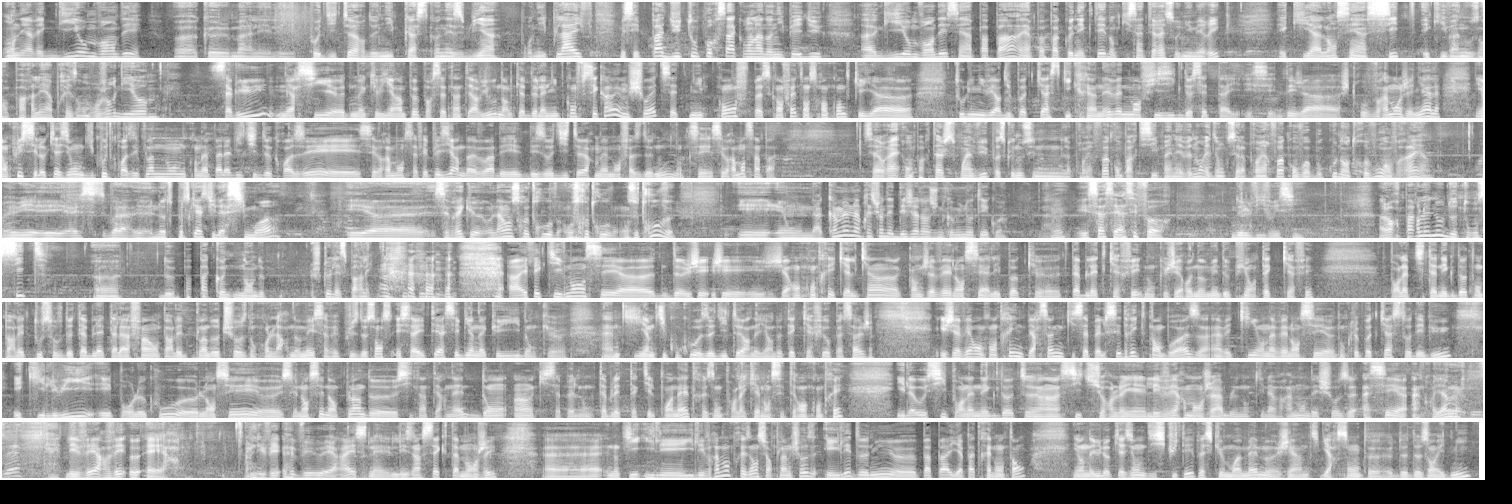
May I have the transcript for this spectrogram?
On est avec Guillaume Vendée, euh, que ben, les, les auditeurs de Nipcast connaissent bien pour Nip Life, mais c'est pas du tout pour ça qu'on l'a dans Nipedu. Euh, Guillaume Vendée, c'est un papa, un papa connecté, donc qui s'intéresse au numérique et qui a lancé un site et qui va nous en parler à présent. Bonjour Guillaume. Salut, merci euh, de m'accueillir un peu pour cette interview dans le cadre de la NipConf. C'est quand même chouette cette NipConf parce qu'en fait on se rend compte qu'il y a euh, tout l'univers du podcast qui crée un événement physique de cette taille et c'est déjà, je trouve, vraiment génial. Et en plus c'est l'occasion du coup de croiser plein de monde qu'on n'a pas l'habitude de croiser et c'est vraiment, ça fait plaisir d'avoir des, auditeurs même en face de nous, donc c'est vraiment sympa. C'est vrai, on partage ce point de vue parce que nous, c'est la première fois qu'on participe à un événement et donc c'est la première fois qu'on voit beaucoup d'entre vous en vrai. hein. Oui, oui, et voilà, notre podcast il a six mois. Et euh, c'est vrai que là on se retrouve, on se retrouve, on se trouve, et, et on a quand même l'impression d'être déjà dans une communauté, quoi. Hein? Et ça c'est assez fort de le vivre ici. Alors parle-nous de ton site euh, de papa con... Non, de... je te laisse parler. Alors effectivement, c'est euh, de- j'ai- rencontré quelqu'un quand j'avais lancé à l'époque euh, Tablette Café, donc que j'ai renommé depuis en Tech Café. Pour la petite anecdote, on parlait de tout sauf de tablette à la fin, on parlait de plein d'autres choses, donc on l'a renommé, ça avait plus de sens et ça a été assez bien accueilli. Donc euh, un, petit, un petit coucou aux auditeurs d'ailleurs de Tech Café au passage. Et j'avais rencontré une personne qui s'appelle Cédric Tamboise, avec qui on avait lancé euh, donc le podcast au début et qui lui est pour le coup euh, lancé, s'est lancé dans plein de sites internet, dont un qui s'appelle donc tablettetactile.net, raison pour laquelle on s'était rencontrés. Il a aussi pour l'anecdote un site sur les, les verres mangeables, donc il a vraiment des choses assez incroyables. Les vers VER. Les VERS, les, insectes à manger. Euh, donc il, est, vraiment présent sur plein de choses et il est devenu euh, papa il n'y a pas très longtemps. Et on a eu l'occasion de discuter parce que moi-même j'ai un petit garçon de, de deux ans et demi.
